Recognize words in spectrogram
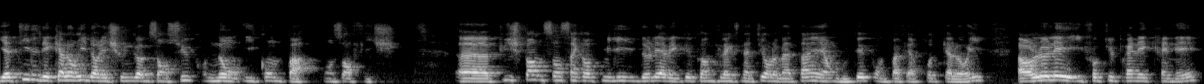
Y a-t-il des calories dans les chewing-gums sans sucre? Non, ils ne comptent pas, on s'en fiche. Puis-je prendre 150 ml de lait avec deux cornflakes nature le matin et en goûter pour ne pas faire trop de calories Alors, le lait, il faut que tu le prennes écrémé.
